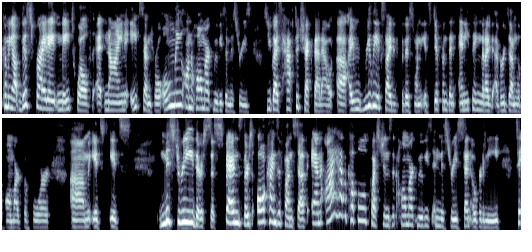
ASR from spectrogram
coming out this Friday, May 12th at 9, 8 Central, only on Hallmark Movies and Mysteries. So you guys have to check that out. Uh, I'm really excited for this one. It's different than anything that I've ever done with Hallmark before. Um, it's, it's, mystery, there's suspense, there's all kinds of fun stuff. And I have a couple questions that Hallmark Movies and Mysteries sent over to me to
